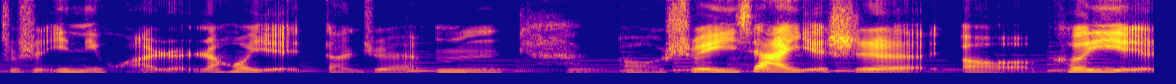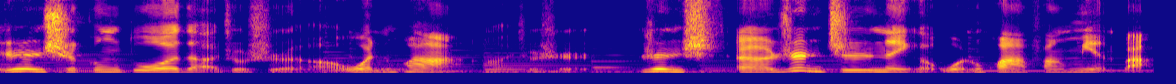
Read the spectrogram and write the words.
就是印尼华人，然后也感觉嗯，呃，学一下也是呃，可以认识更多的就是呃文化啊，就是认识呃认知那个文化方面吧。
